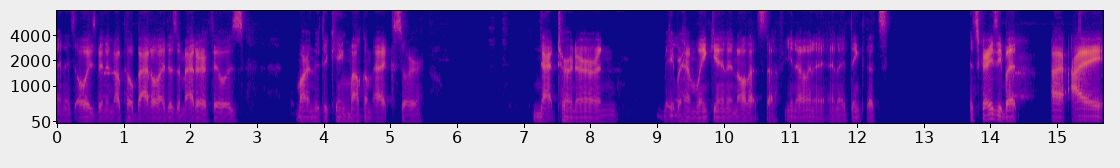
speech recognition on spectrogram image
and it's always been an uphill battle. It doesn't matter if it was Martin Luther King, Malcolm X, or Nat Turner and Yeah. Abraham Lincoln and all that stuff, you know. And I, and I think that's it's crazy, but I I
